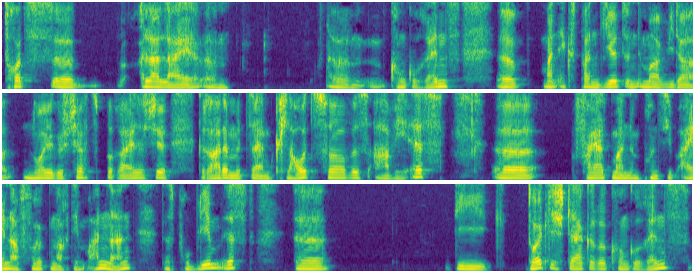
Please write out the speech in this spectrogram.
trotz äh, allerlei ähm, ähm, Konkurrenz. Äh, man expandiert in immer wieder neue Geschäftsbereiche. Gerade mit seinem Cloud-Service AWS äh, feiert man im Prinzip einen Erfolg nach dem anderen. Das Problem ist, äh, die deutlich stärkere Konkurrenz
